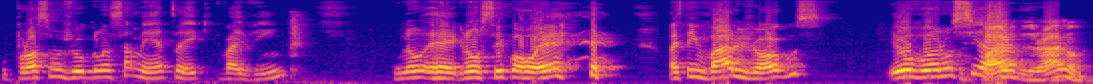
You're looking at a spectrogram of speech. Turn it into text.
o próximo jogo lançamento aí que vai vir. Não, é, não sei qual é, mas tem vários jogos. Eu vou anunciar. Spyro the Dragon?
